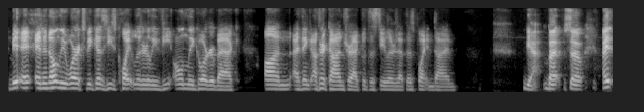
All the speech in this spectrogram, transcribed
and it only works because he's quite literally the only quarterback on, I think, under contract with the Steelers at this point in time. Yeah, but so I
